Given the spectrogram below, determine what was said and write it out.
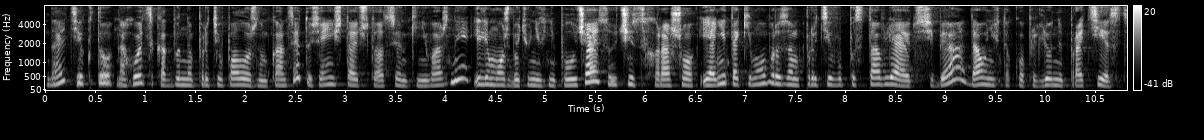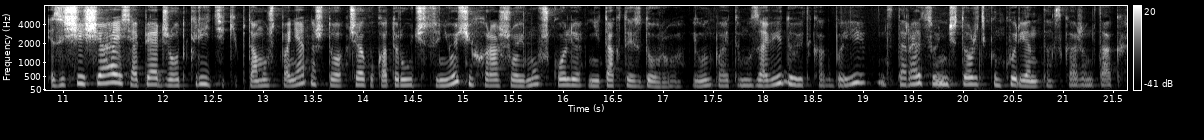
да, те, кто находится как бы на противоположном конце, то есть они считают, что оценки не важны, или, может быть, у них не получается учиться хорошо, и они таким образом противопоставляют себя, да, у них такой определенный протест, защищаясь, опять же, от критики, потому что понятно, что человеку, который учится не очень хорошо, ему в школе не так-то и здорово, и он поэтому завидует, как бы, и старается уничтожить конкурента, скажем так.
